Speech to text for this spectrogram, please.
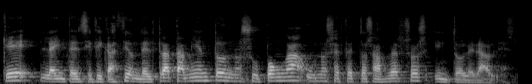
que la intensificación del tratamiento no suponga unos efectos adversos intolerables.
